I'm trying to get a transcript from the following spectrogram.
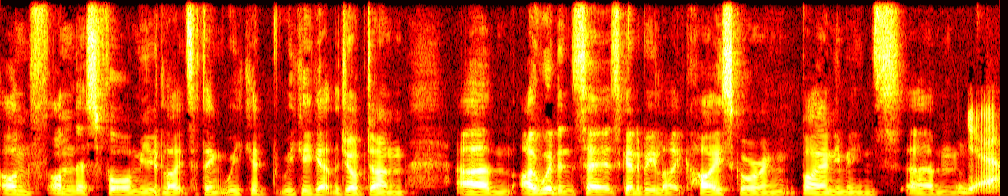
on on this form, you'd like to think we could we could get the job done. Um, I wouldn't say it's going to be like high scoring by any means. Um, yeah.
